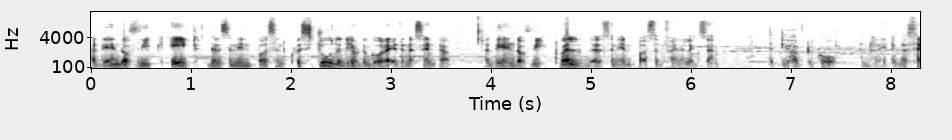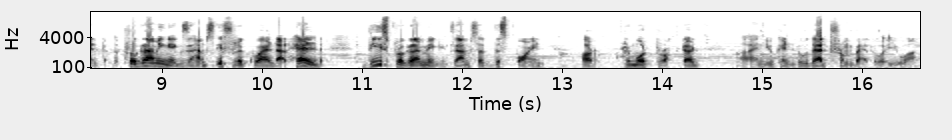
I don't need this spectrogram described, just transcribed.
At the end of week 8 there is an in-person quiz 2 that you have to go write in a center. At the end of week 12 there is an in-person final exam that you have to go and write in a center. The programming exams if required are held. These programming exams at this point are remote proctored uh, and you can do that from wherever you are.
